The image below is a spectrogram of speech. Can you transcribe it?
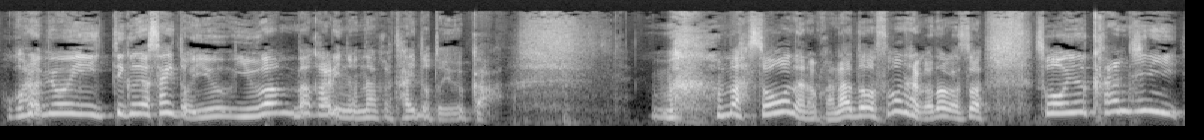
他の病院行ってくださいと言言わんばかりのなんか態度というか、まあ、まあ、そうなのかな。どう、そうなのか。どうか、そう、そういう感じに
